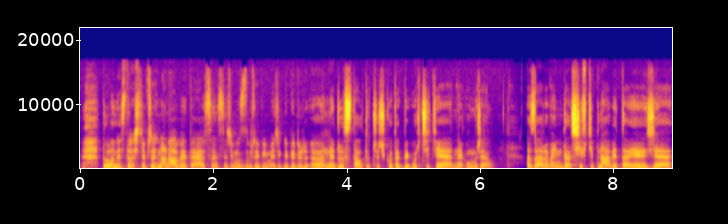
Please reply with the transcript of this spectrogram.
tohle je strašně přehnaná věta. Já si myslím, že moc dobře víme, že kdyby eh, nedostal tu čočku, tak by určitě neumřel. A zároveň další vtipná věta je, že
